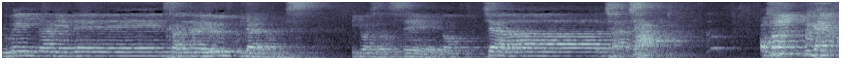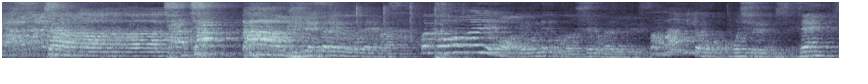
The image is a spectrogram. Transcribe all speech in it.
む上に投げてつかで投げるみたいな感じです。いきますよ。せーの。チャーチャッチャ遅い。もう一回。面白いかもしれないですね。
